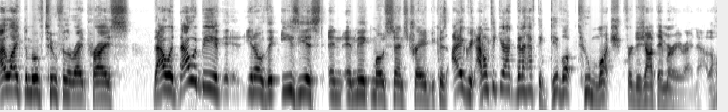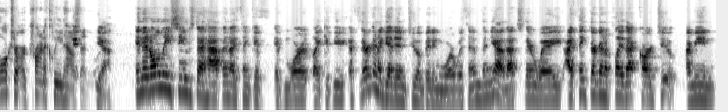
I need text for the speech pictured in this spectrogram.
I like the move too for the right price. That would that would be, you know, the easiest and and make most sense trade because I agree. I don't think you're going to have to give up too much for Dejounte Murray right now. The Hawks are, are trying to clean house eh, anyway. Yeah. And it only seems to happen, I think, if if more like if you if they're gonna get into a bidding war with him, then yeah, that's their way. I think they're gonna play that card too. I mean,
